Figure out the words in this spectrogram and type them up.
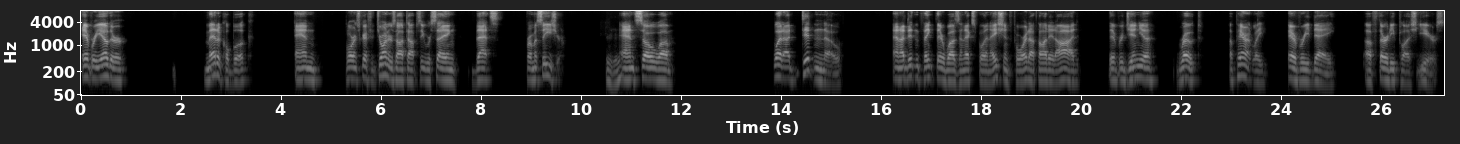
Every other medical book and Florence Griffith Joyner's autopsy were saying that's from a seizure. Mm-hmm. And so, uh, what I didn't know, and I didn't think there was an explanation for it, I thought it odd that Virginia wrote apparently every day of 30 plus years.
